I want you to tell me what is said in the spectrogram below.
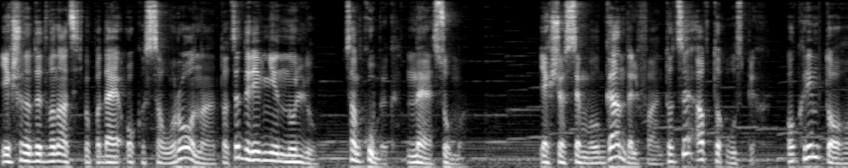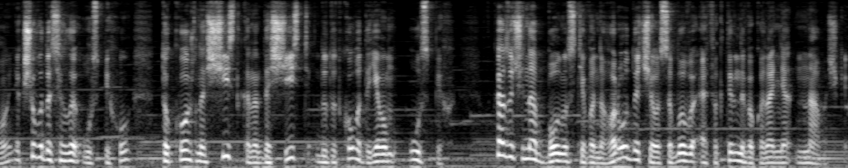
Якщо на d12 випадає око Саурона, то це дорівнює нулю. Сам кубик, не сума. Якщо символ Гандальфа, то це автоуспіх. Окрім того, якщо ви досягли успіху, то кожна шістка на d6 додатково дає вам успіх, вказуючи на бонусні винагороди чи особливе ефективне виконання навички.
